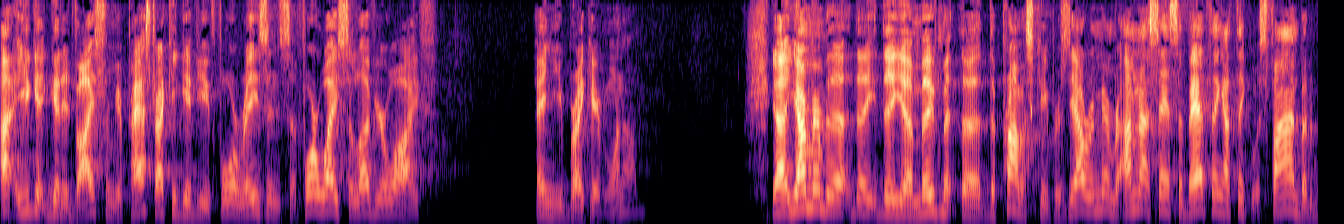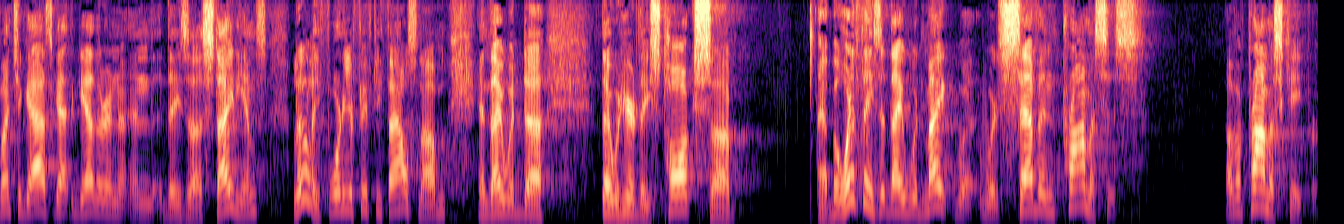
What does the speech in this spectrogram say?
I, you get good advice from your pastor. I could give you four reasons, four ways to love your wife, and you break every one of them. Yeah, y'all remember the, the, the uh, movement, the, the Promise Keepers. Y'all remember? I'm not saying it's a bad thing. I think it was fine, but a bunch of guys got together in, in these uh, stadiums, literally 40 or 50,000 of them, and they would, uh, they would hear these talks. Uh, uh, but one of the things that they would make were seven promises of a promise keeper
